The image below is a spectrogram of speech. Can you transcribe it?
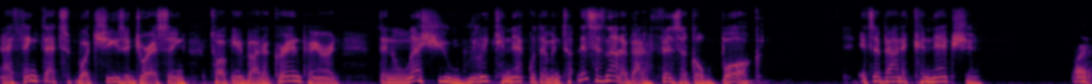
And I think that's what she's addressing, talking about a grandparent then unless you really connect with them, and t- this is not about a physical book, it's about a connection. Right.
